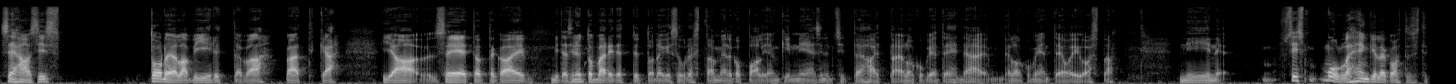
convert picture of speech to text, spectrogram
Sehän on siis todella viihdyttävä pätkä, ja se, että totta kai, mitä se nyt on väritetty todellisuudesta melko paljonkin, niin se nyt sitten haittaa elokuvia tehdään elokuvien teoiosta. Niin siis mulle henkilökohtaisesti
